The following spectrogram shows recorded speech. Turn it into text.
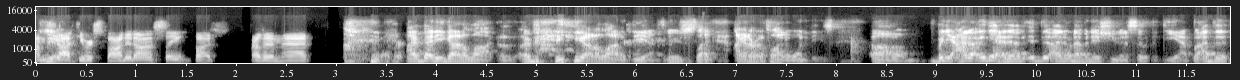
I'm yeah. shocked he responded honestly, but other than that, I bet he got a lot of. I bet he got a lot of DMs, and he was just like, "I got to reply to one of these." Um, but yeah, I, yeah, I don't have an issue necessarily with the DM, but the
